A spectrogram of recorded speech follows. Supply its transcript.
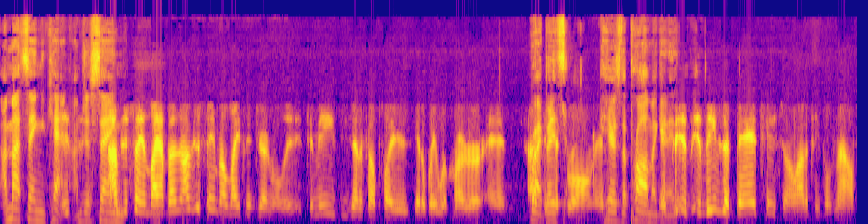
I'm not saying you can. It's- I'm just saying. I'm just saying. I'm just saying about life in general. It, to me, these NFL players get away with murder, and right, but it's, wrong. And Here's the problem again. it, it leaves a bad taste in a lot of people's mouths.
